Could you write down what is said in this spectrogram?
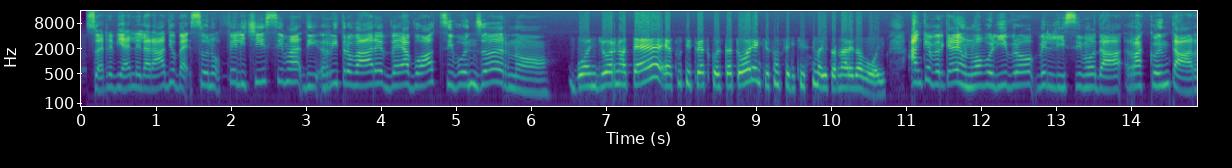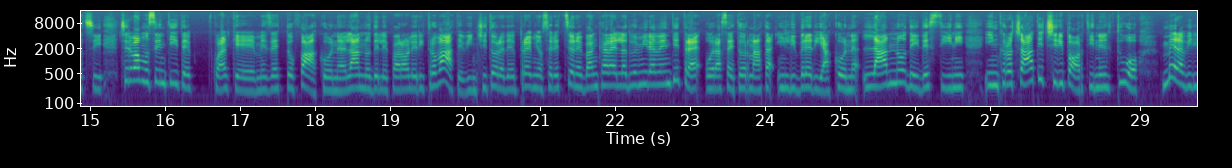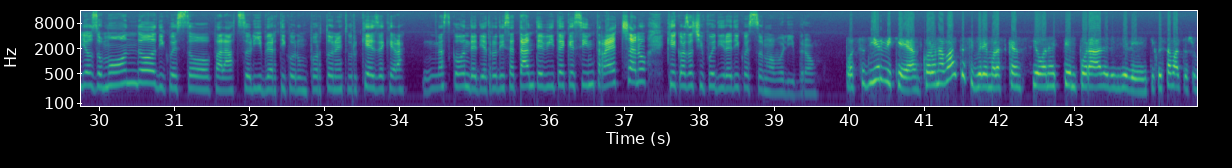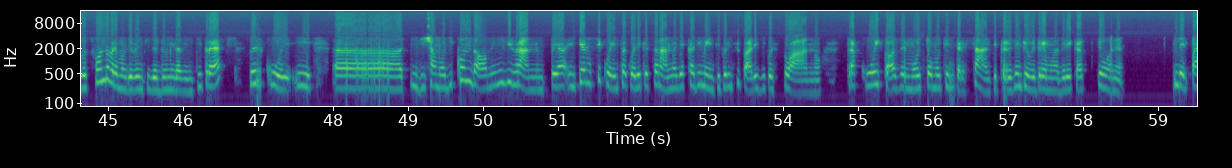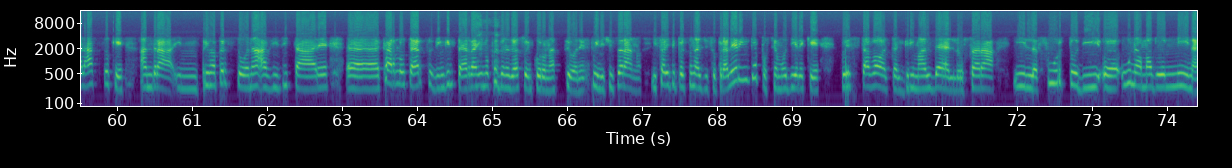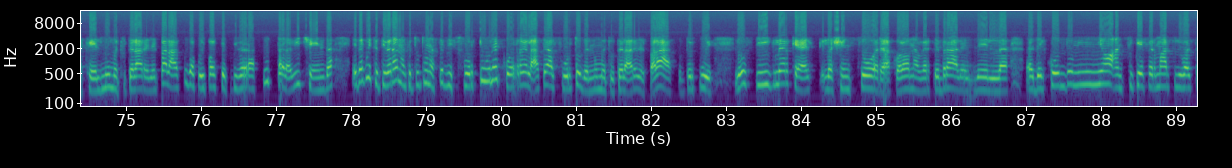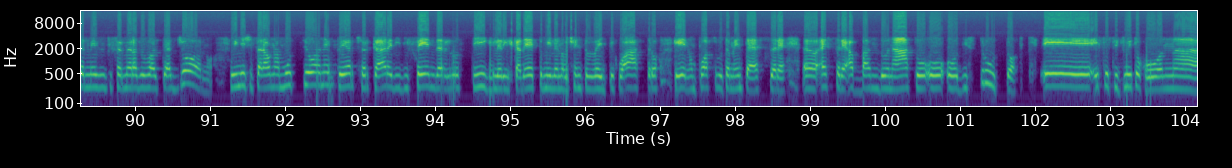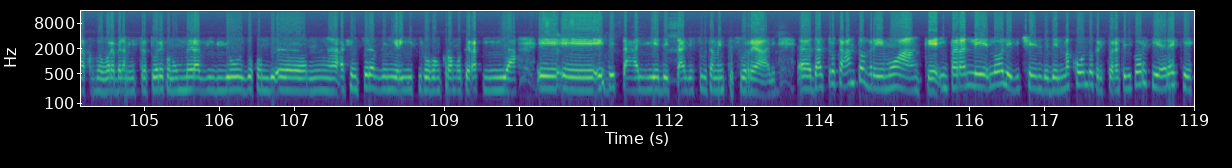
Su RVL la radio, beh, sono felicissima di ritrovare Bea Buozzi. Buongiorno. Buongiorno a te e a tutti i tuoi ascoltatori, anche io sono felicissima di tornare da voi. Anche perché è un nuovo libro bellissimo da raccontarci. Ci eravamo sentite qualche mesetto fa con l'anno delle parole ritrovate, vincitore del premio Selezione Bancarella 2023, ora sei tornata in libreria con l'anno dei destini incrociati, ci riporti nel tuo meraviglioso mondo di questo palazzo Liberty con un portone turchese che racconta nasconde dietro di sé tante vite che si intrecciano. Che cosa ci puoi dire di questo nuovo libro? Posso dirvi che ancora una volta seguiremo la scansione temporale degli eventi, questa volta sullo sfondo avremo gli eventi del 2023, per cui i, eh, diciamo, i condomini vivranno in, in, piena sequenza quelli che saranno gli accadimenti principali di questo anno, tra cui cose molto, molto interessanti, per esempio vedremo una delegazione del palazzo che andrà in prima persona a visitare eh, Carlo III d'Inghilterra in occasione della sua incoronazione. Quindi ci saranno i soliti personaggi sopra le righe, possiamo dire che questa volta il grimaldello sarà il furto di eh, una Madonnina che è il nome tutelare del palazzo, da cui poi si attiverà tutta la vicenda e da cui si attiveranno anche tutta una serie di sfortune correlate al furto del nome tutelare del palazzo, per cui lo Stigler che è l'ascensore, la colonna vertebrale del, eh, del condominio, anziché fermarsi due volte al mese si fermerà due volte al giorno, quindi ci sarà una mozione per cercare di difendere lo Stigler, il cadetto 1924, che non può assolutamente essere, eh, essere abbandonato o, o distrutto e, e, sostituito con, come vorrebbe l'amministratore, con un meraviglioso con, ehm, ascensore avveniristico, con cromoterapia e, e, e, dettagli, e dettagli assolutamente surreali. Eh, d'altro canto avremo anche in parallelo le vicende del Macondo, che è ristorante di quartiere, che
